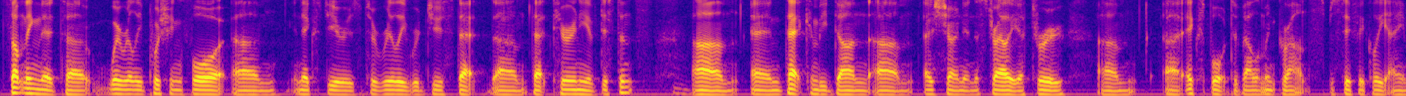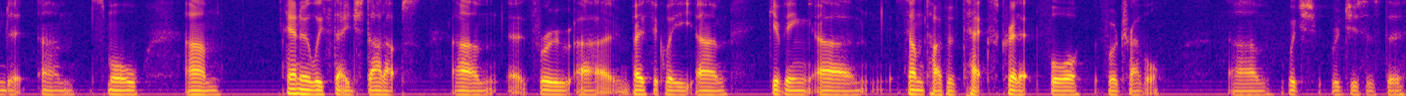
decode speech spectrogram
something that uh, we're really pushing for um, next year is to really reduce that um, that tyranny of distance, um, and that can be done um, as shown in Australia through um, uh, export development grants specifically aimed at um, small and early stage startups uh, through uh, basically giving some type of tax credit for for travel, which reduces the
